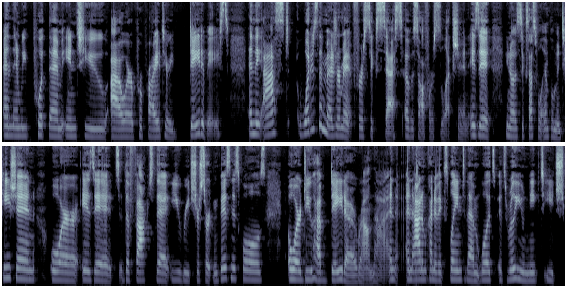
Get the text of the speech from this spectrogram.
and then we put them into our proprietary database. And they asked, "What is the measurement for success of a software selection? Is it you know a successful implementation, or is it the fact that you reached your certain business goals?" or do you have data around that and and adam kind of explained to them well it's it's really unique to each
